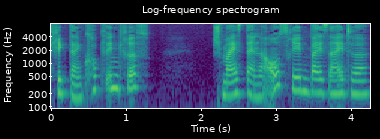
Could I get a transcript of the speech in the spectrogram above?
krieg deinen Kopf in den Griff, schmeiß deine Ausreden beiseite,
